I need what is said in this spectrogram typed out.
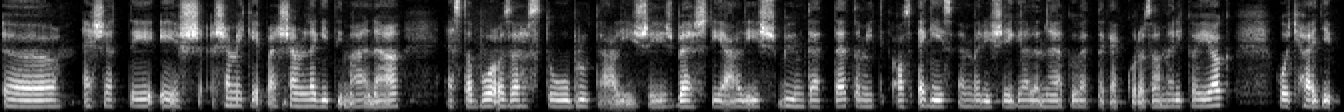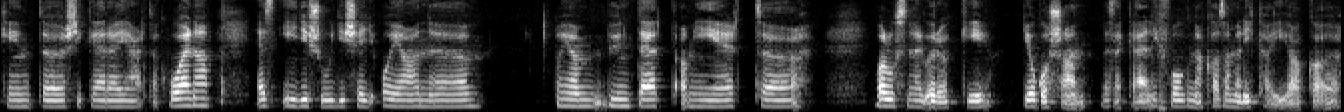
ö, esetté, és semmiképpen sem legitimálná ezt a borzasztó, brutális és bestiális büntettet, amit az egész emberiség ellen elkövettek ekkor az amerikaiak, hogyha egyébként sikerrel jártak volna. Ez így is úgy is egy olyan, olyan büntet, amiért valószínűleg örökké jogosan vezekelni fognak az amerikaiak, a,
